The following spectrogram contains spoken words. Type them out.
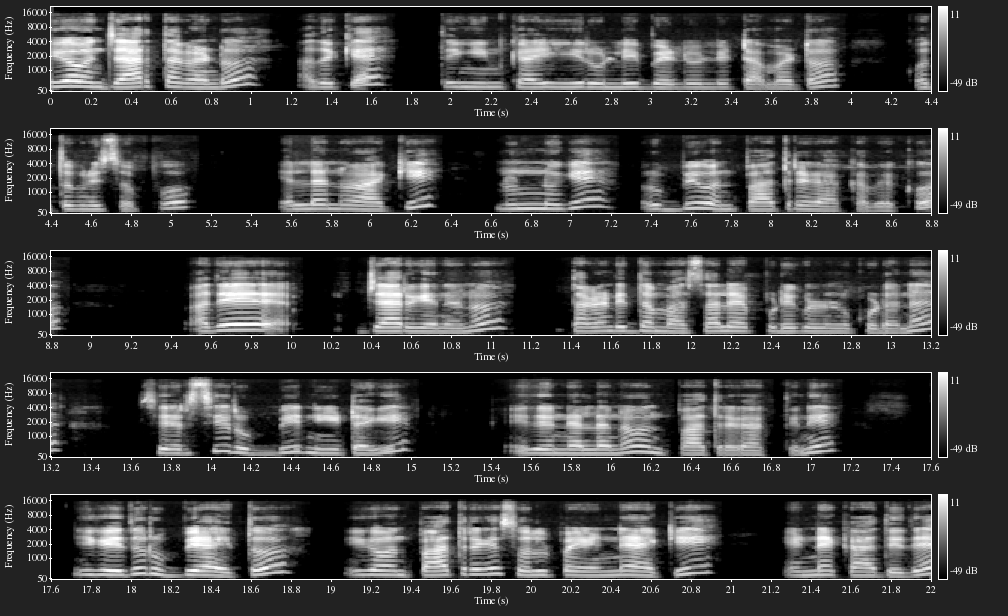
ಈಗ ಒಂದು ಜಾರ್ ತಗೊಂಡು ಅದಕ್ಕೆ ತೆಂಗಿನಕಾಯಿ, ಈರುಳ್ಳಿ, ಬೆಳ್ಳುಳ್ಳಿ, ಟೊಮೆಟೊ, ಕೊತ್ತಂಬರಿ ಸೊಪ್ಪು ಎಲ್ಲನೂ ಹಾಕಿ ನುಣ್ಣಗೆ ರುಬ್ಬಿ ಒಂದು ಪಾತ್ರೆಗೆ ಹಾಕಬೇಕು. ಅದೇ ಜಾರಿಗೆ ನಾನು ತಗೊಂಡಿದ್ದ ಮಸಾಲೆ ಪುಡಿಗಳನ್ನು ಕೂಡ ಸೇರಿಸಿ ರುಬ್ಬಿ ನೀಟಾಗಿ ಇದನ್ನೆಲ್ಲನೂ ಒಂದು ಪಾತ್ರೆಗೆ ಹಾಕ್ತೀನಿ. ಈಗ ಇದು ರುಬ್ಬಿ ಆಯಿತು. ಈಗ ಒಂದು ಪಾತ್ರೆಗೆ ಸ್ವಲ್ಪ ಎಣ್ಣೆ ಹಾಕಿ, ಎಣ್ಣೆ ಕಾದಿದೆ.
